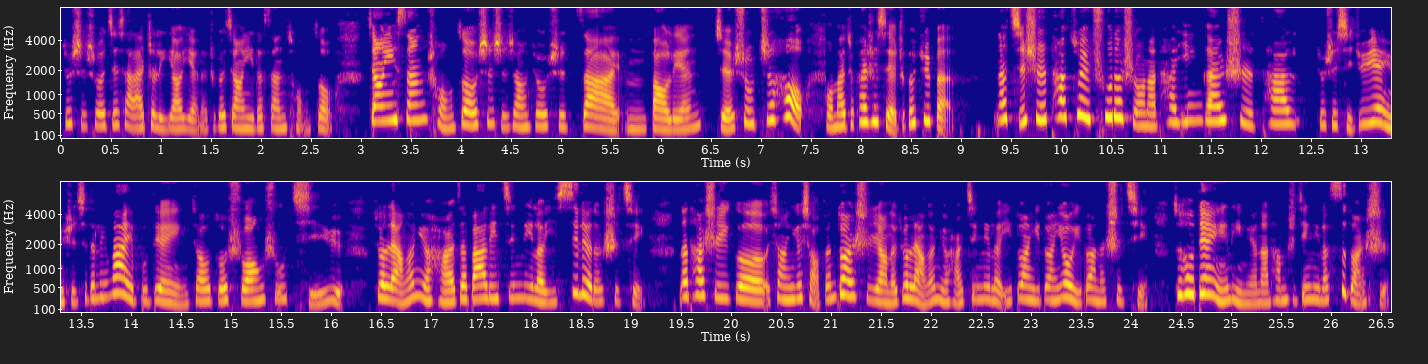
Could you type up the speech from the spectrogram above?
就是说接下来这里要演的这个降一的三重奏，降一三重奏，事实上就是在嗯宝莲结束之后，我妈就开始写这个剧本。那其实他最初的时候呢，他应该是他就是喜剧谚语时期的另外一部电影，叫做《双姝奇遇》，就两个女孩在巴黎经历了一系列的事情。那它是一个像一个小分段式一样的，就两个女孩经历了一段一段又一段的事情。最后电影里面呢，他们是经历了四段式。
